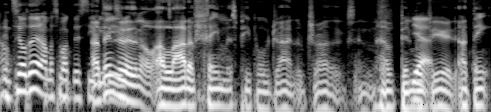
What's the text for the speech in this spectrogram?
until then, I'm gonna smoke this CBD. I think there's a, a lot of famous people who died of drugs and have been Yeah. revered. I think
